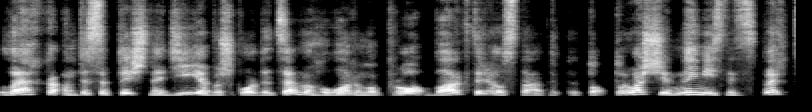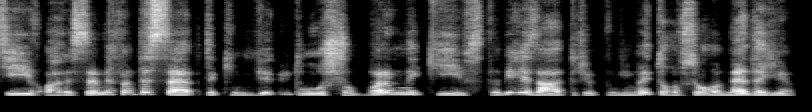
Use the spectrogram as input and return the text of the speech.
Легка антисептична дія без шкоди. Це ми говоримо про бактеріостатики. Тобто розчин не містить спиртів, агресивних антисептиків, відтушок, барвників, стабілізаторів. Ми того всього не даємо.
